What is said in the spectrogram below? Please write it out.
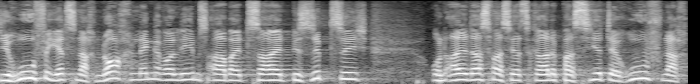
die Rufe jetzt nach noch längerer Lebensarbeitszeit bis 70, und all das, was jetzt gerade passiert, der Ruf nach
